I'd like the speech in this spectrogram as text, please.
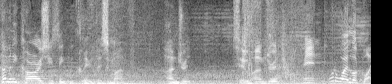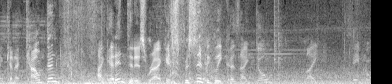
How many cars do you think we cleared this month? Hundred? Two hundred? Man, what do I look like, an accountant? I got into this racket specifically because I don't like paperwork.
